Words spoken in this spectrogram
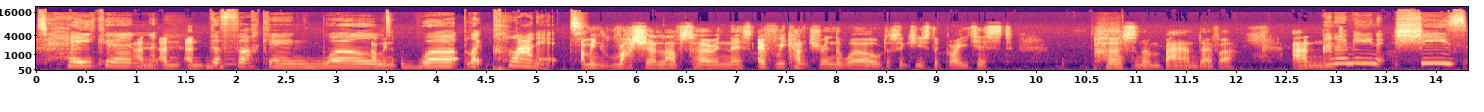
taken and and, and the fucking world, I mean- wor- like planet. I mean, Russia loves her in this. Every country in the world, I think she's the greatest person and band ever. And And I mean, she's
